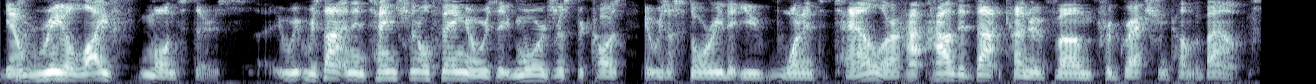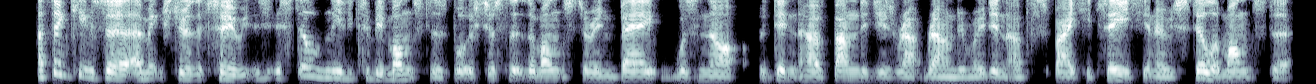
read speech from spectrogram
you know real life monsters. Was that an intentional thing, or was it more just because it was a story that you wanted to tell, or how, how did that kind of um, progression come about? I think it was a, a mixture of the two. It still needed to be monsters, but it's just that the monster in Bait was not didn't have bandages wrapped around him, or he didn't have spiky teeth. You know, he's still a monster.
